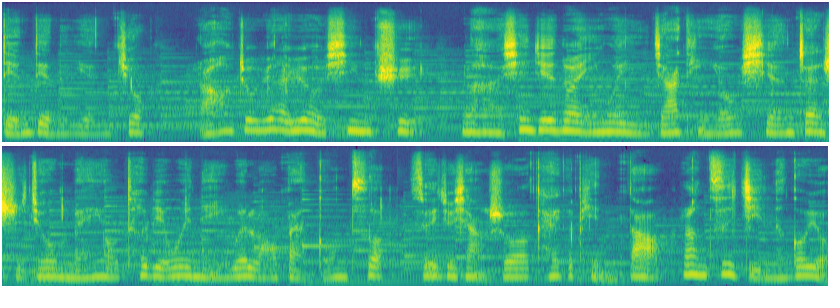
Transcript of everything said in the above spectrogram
点点的研究，然后就越来越有兴趣。那现阶段因为以家庭优先，暂时就没有特别为哪一位老板工作，所以就想说开个频道，让自己能够有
